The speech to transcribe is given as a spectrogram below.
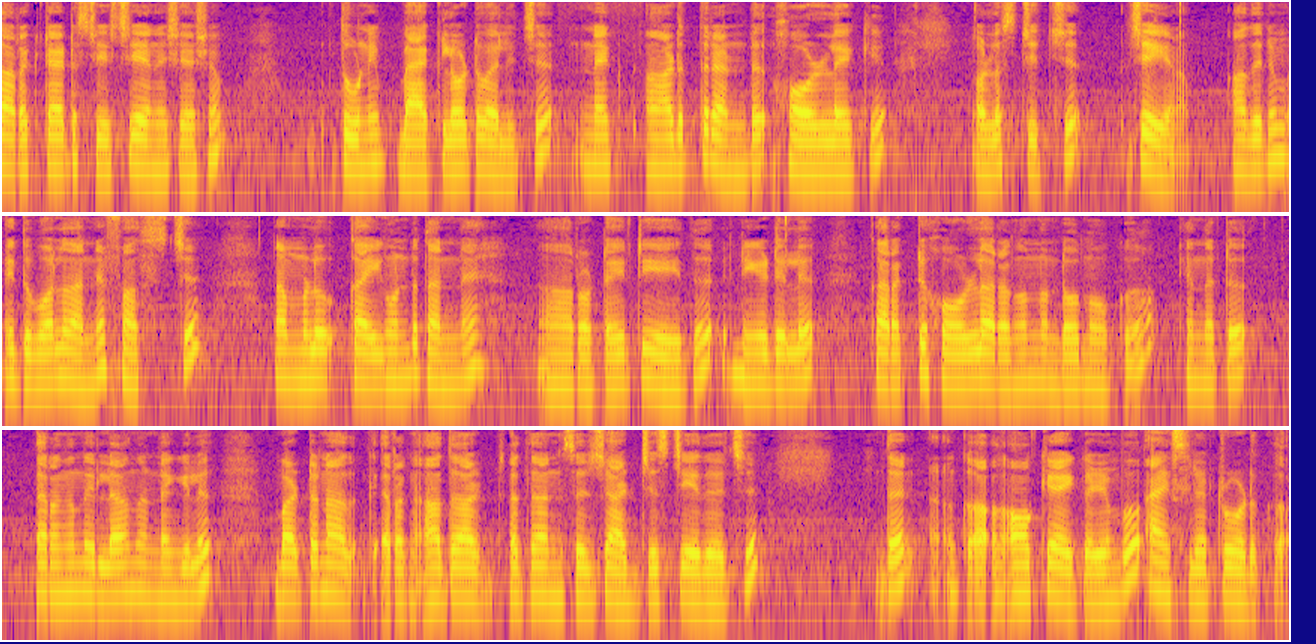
കറക്റ്റായിട്ട് സ്റ്റിച്ച് ചെയ്തതിന് ശേഷം തുണി ബാക്കിലോട്ട് വലിച്ച് നെക്സ്റ്റ് അടുത്ത രണ്ട് ഹോളിലേക്ക് ഉള്ള സ്റ്റിച്ച് ചെയ്യണം. അതിനും ഇതുപോലെ തന്നെ ഫസ്റ്റ് നമ്മൾ കൈകൊണ്ട് തന്നെ റൊട്ടേറ്റ് ചെയ്ത് നീഡിൽ കറക്റ്റ് ഹോളിൽ ഇറങ്ങുന്നുണ്ടോ നോക്കുക. എന്നിട്ട് ഇറങ്ങുന്നില്ല എന്നുണ്ടെങ്കിൽ ബട്ടൺ ഇറങ്ങ അത് അതനുസരിച്ച് അഡ്ജസ്റ്റ് ചെയ്ത് വെച്ച് ദെൻ ഓക്കെ ആയി കഴിയുമ്പോൾ ആക്സിലേറ്റർ കൊടുക്കുക.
